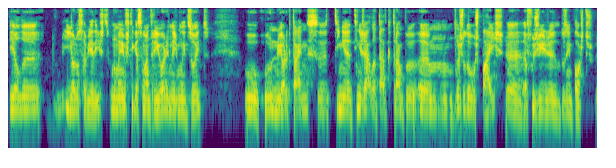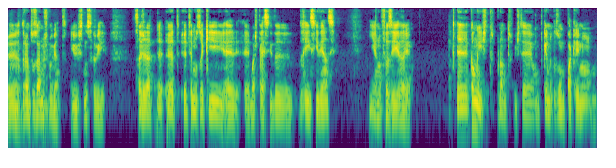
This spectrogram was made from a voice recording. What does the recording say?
ele, e eu não sabia disto, numa investigação anterior, em 2018, o, o, New York Times tinha, tinha já relatado que Trump um, ajudou os pais uh, a fugir dos impostos uh, durante os anos 90. Eu isto não sabia. Ou seja, temos aqui uma espécie de, de, reincidência e eu não fazia ideia. Com isto, pronto, isto é um pequeno resumo para quem não,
